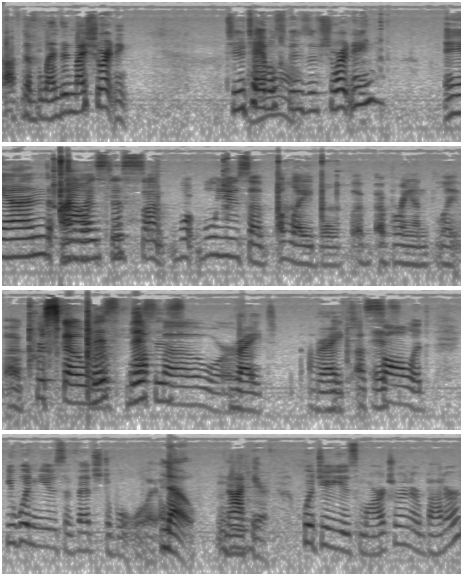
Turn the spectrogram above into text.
I have to blend in my shortening. Two tablespoons of shortening, and I'm going is to... this, um, we'll- we'll use a, a label, a, a brand label, a Crisco or This- this is- or Right, um, right. a It's- solid. You wouldn't use a vegetable oil. No, not here. Would you use margarine or butter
